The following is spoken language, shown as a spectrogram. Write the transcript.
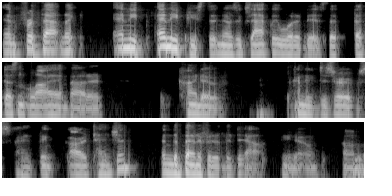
and for that, like any any piece that knows exactly what it is that that doesn't lie about it, kind of kind of deserves, I think, our attention and the benefit of the doubt. You know, um,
